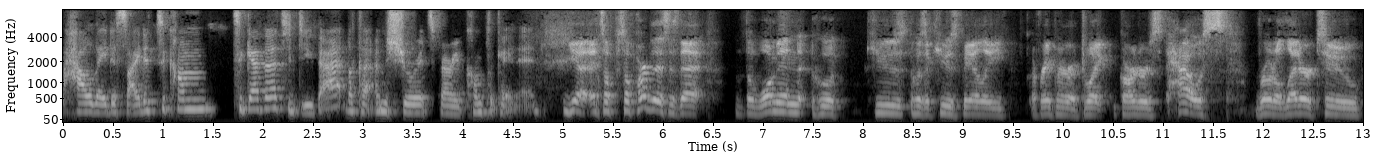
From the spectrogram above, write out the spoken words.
how they decided to come together to do that. Like I'm sure it's very complicated. Yeah, and so so part of this is that the woman who accused was accused Bailey of raping her at Dwight Garner's house wrote a letter to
